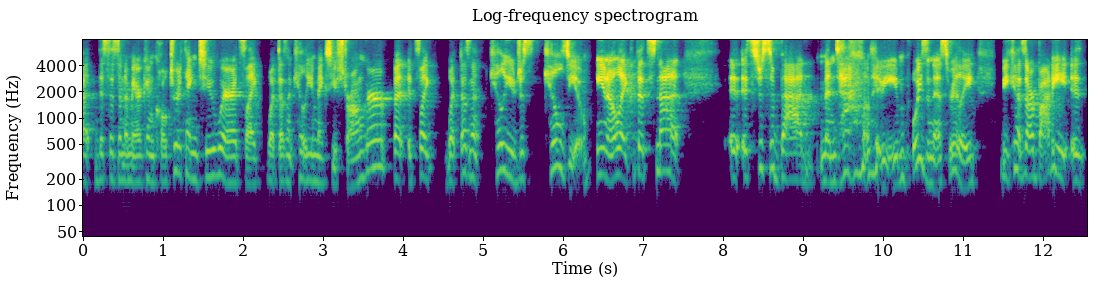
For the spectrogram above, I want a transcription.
uh, this is an American culture thing too, where it's like what doesn't kill you makes you stronger, but it's like what doesn't kill you just kills you. You know, like that's not. it's just a bad mentality and poisonous, really, because our body it,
